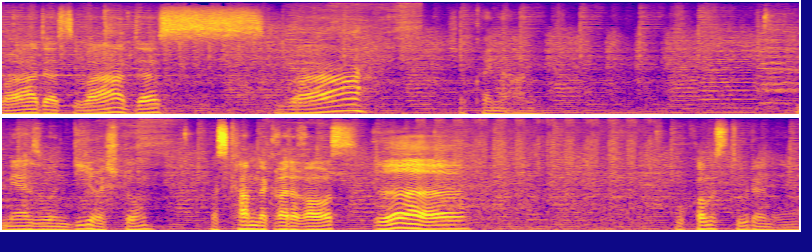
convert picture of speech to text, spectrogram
war, das war, das war... Ich habe keine Ahnung. Mehr so in die Richtung. Was kam da gerade raus? Uh. Wo kommst du denn her?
